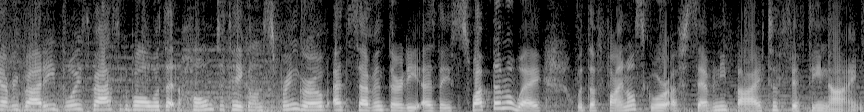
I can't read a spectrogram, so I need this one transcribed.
Everybody. Boys basketball was at home to take on Spring Grove at 7:30 as they swept them away with a final score of 75 to 59.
